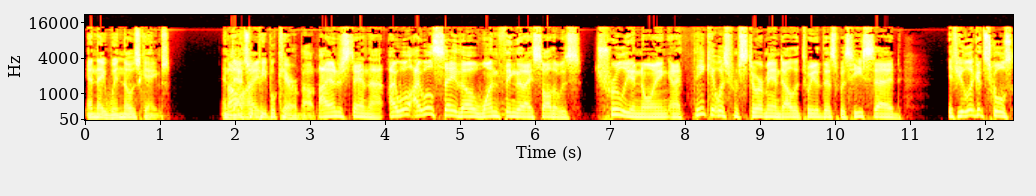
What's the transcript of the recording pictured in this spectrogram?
and they win those games. And No, that's what I- people care about. I understand that. I will I will say though one thing that I saw that was truly annoying and I think it was from Stewart Mandel that tweeted this was he said if you look at schools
